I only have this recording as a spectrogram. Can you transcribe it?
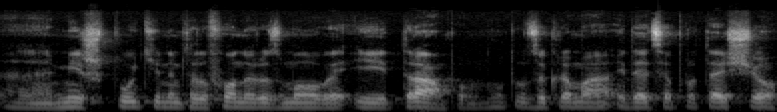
е, між Путіним телефонної розмови і Трампом. Ну тут, зокрема, йдеться про те, що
